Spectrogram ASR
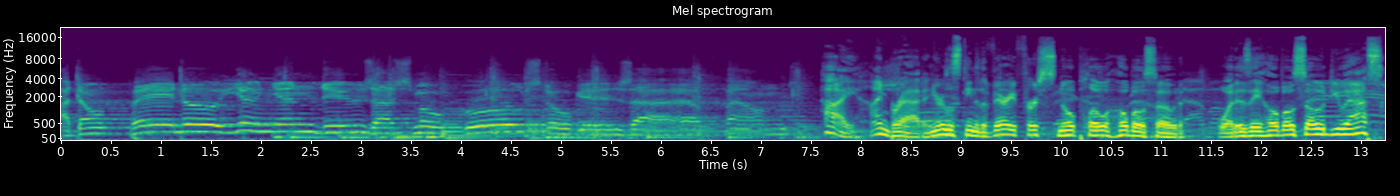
I don't pay no union dues. I smoke old stogies I have found. Hi, I'm Brad, and you're listening to the very first Snowplow Hobosode. What is a Hobosode, you ask?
